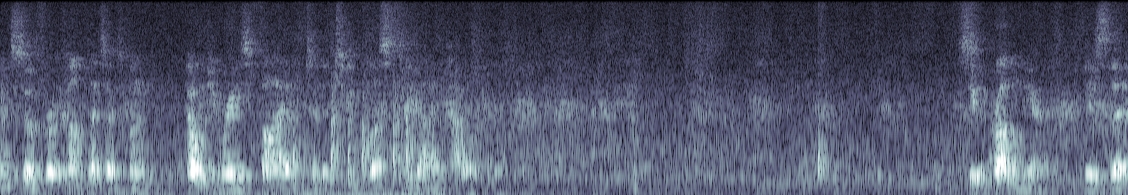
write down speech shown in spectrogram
And so for a complex exponent, how would you raise 5 to the 2 plus 3i power? See, the problem here is that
